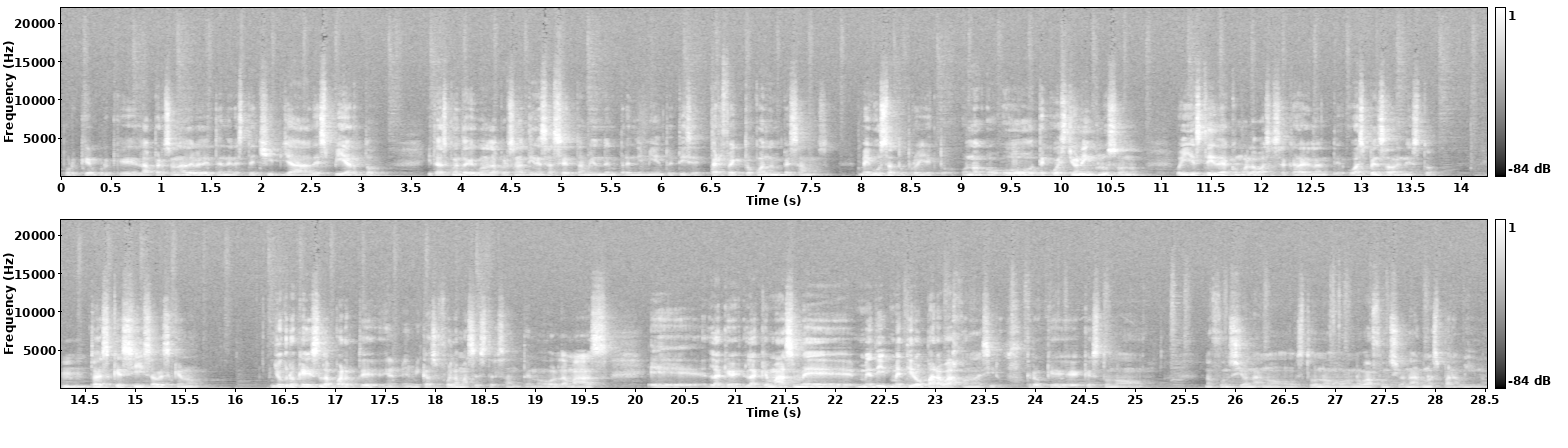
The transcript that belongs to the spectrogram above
¿Por qué? Porque la persona debe de tener este chip ya despierto y te das cuenta que cuando la persona tiene esa sed también de emprendimiento y te dice, perfecto, ¿cuándo empezamos? Me gusta tu proyecto. O, no, o, te cuestiona incluso, ¿no? Oye, ¿esta idea cómo la vas a sacar adelante? ¿O has pensado en esto? ¿Sabes que sí? ¿Sabes que no? yo creo que es la parte, en, mi caso fue la más estresante, ¿no? La más, eh, la, que, la que más me, me, me, tiró para abajo, ¿no? Decir, creo que, que, esto no, no funciona, ¿no? Esto no, no, va a funcionar, no es para mí, ¿no?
